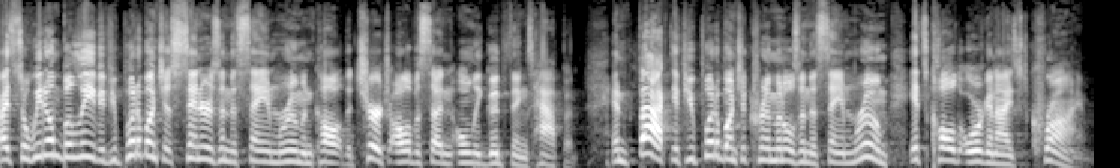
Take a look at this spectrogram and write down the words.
Right, so we don't believe if you put a bunch of sinners in the same room and call it the church, all of a sudden only good things happen. In fact, if you put a bunch of criminals in the same room, it's called organized crime.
